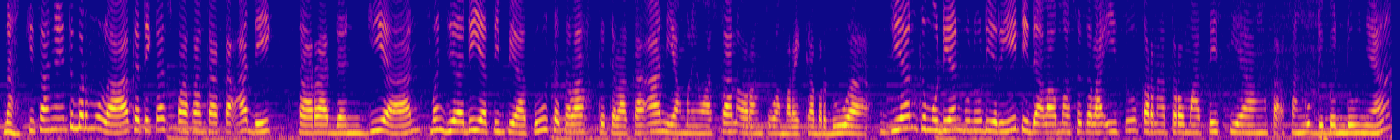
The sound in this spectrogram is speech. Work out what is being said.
Nah, kisahnya itu bermula ketika sepasang kakak adik Tara dan Gian menjadi yatim piatu setelah kecelakaan yang menewaskan orang tua mereka berdua. Gian kemudian bunuh diri tidak lama setelah itu karena traumatis yang tak sanggup dibendungnya.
